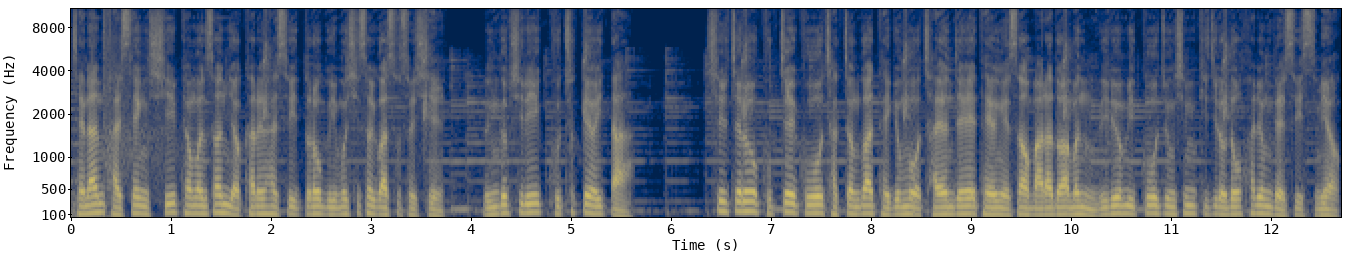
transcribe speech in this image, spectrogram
재난 발생 시 병원선 역할을 할 수 있도록 의무시설과 수술실, 응급실이 구축되어 있다. 실제로 국제 구호 작전과 대규모 자연재해 대응에서 마라도함은 의료 및 구호 중심 기지로도 활용될 수 있으며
